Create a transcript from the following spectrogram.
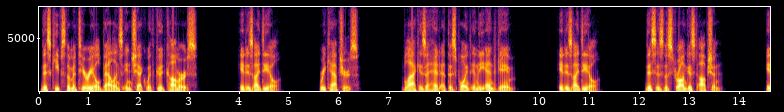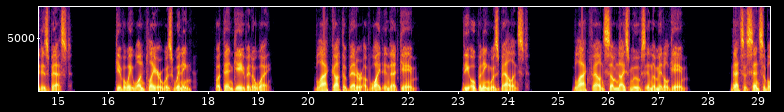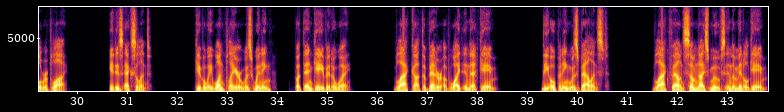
This keeps the material balance in check with good commerce. It is ideal. Recaptures. Black is ahead at this point in the endgame. It is ideal. This is the strongest option. It is best. Giveaway one player was winning, but then gave it away. Black got the better of white in that game. The opening was balanced. Black found some nice moves in the middle game. That's a sensible reply. It is excellent. Giveaway one player was winning, but then gave it away. Black got the better of white in that game. The opening was balanced. Black found some nice moves in the middle game.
